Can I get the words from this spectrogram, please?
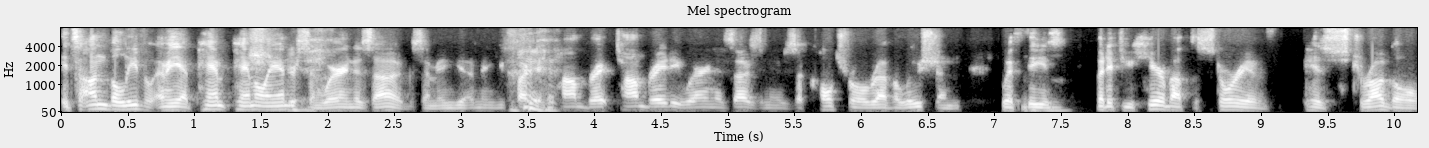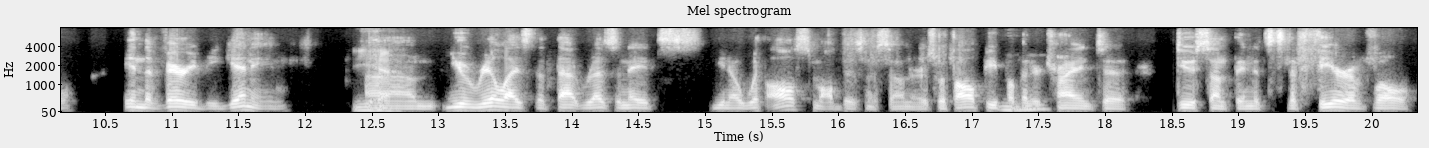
it's unbelievable. I mean, yeah, Pam, Pamela Anderson wearing his Uggs. I mean, you, I mean, you fucking Tom, Bra- Tom Brady wearing his Uggs. I mean, it was a cultural revolution with these. But if you hear about the story of his struggle in the very beginning, Yeah. um, you realize that that resonates, you know, with all small business owners, with all people that are trying to do something. It's the fear of, well,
